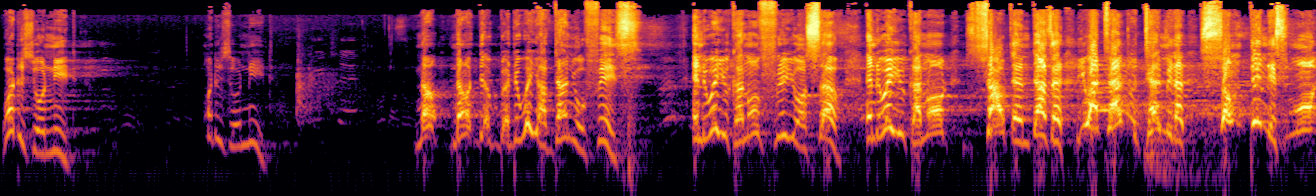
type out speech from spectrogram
What is your need? What is your need? Now, now the, the way you have done your face, and the way you cannot free yourself, and the way you cannot shout and dance, and you are trying to tell me that something is more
